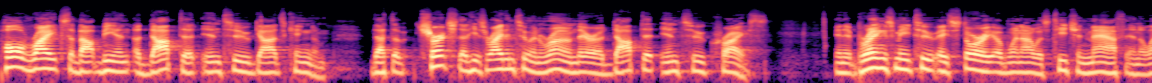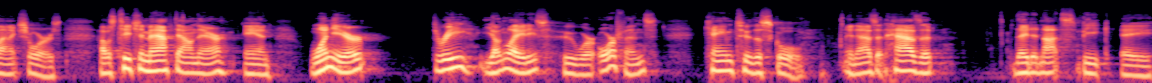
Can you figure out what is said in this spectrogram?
Paul writes about being adopted into God's kingdom. That the church that he's writing to in Rome, they are adopted into Christ. And it brings me to a story of when I was teaching math in Atlantic Shores. I was teaching math down there, and one year, three young ladies who were orphans came to the school. And as it has it, they did not speak a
